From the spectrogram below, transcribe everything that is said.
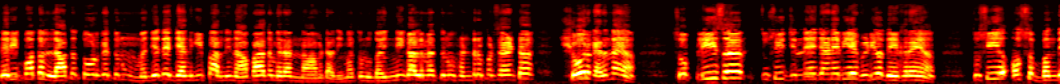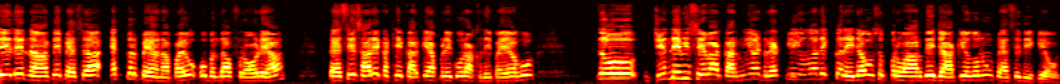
ਤੇਰੀ ਪੁੱਤ ਲੱਤ ਤੋੜ ਕੇ ਤੈਨੂੰ ਮੰਜੇ ਤੇ ਜ਼ਿੰਦਗੀ ਭਰ ਲਈ ਨਾ ਪਾਇਆ ਤਾਂ ਮੇਰਾ ਨਾਮ ਹਟਾ ਦੀ। ਮੈਂ ਤੈਨੂੰ ਦਾ ਇੰਨੀ ਗੱਲ ਮੈਂ ਤੈਨੂੰ 100% ਸ਼ੋਰ ਕਹਿ ਦਿੰਦਾ ਆ। ਸੋ ਪਲੀਜ਼ ਤੁਸੀਂ ਜਿੰਨੇ ਜਾਣੇ ਵੀ ਇਹ ਵੀਡੀਓ ਦੇਖ ਰਹੇ ਆ, ਤੁਸੀਂ ਉਸ ਬੰਦੇ ਦੇ ਨਾਂ ਤੇ ਪੈਸਾ 1 ਰੁਪਿਆ ਨਾ ਪਾਇਓ, ਉਹ ਬੰਦਾ ਫਰਾਡ ਆ। ਪੈਸੇ ਸਾਰੇ ਇਕੱਠੇ ਕਰਕੇ ਆਪਣੇ ਕੋਲ ਰੱਖਦੇ ਪਏ ਆ ਉਹ। ਤੋ ਜਿੰਨੇ ਵੀ ਸੇਵਾ ਕਰਨੀ ਆ ਡਾਇਰੈਕਟਲੀ ਉਹਨਾਂ ਦੇ ਘਰੇ ਜਾਓ, ਉਸ ਪਰਿਵਾਰ ਦੇ ਜਾ ਕੇ ਉਹਨਾਂ ਨੂੰ ਪੈਸੇ ਦੇ ਕੇ ਆਓ।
